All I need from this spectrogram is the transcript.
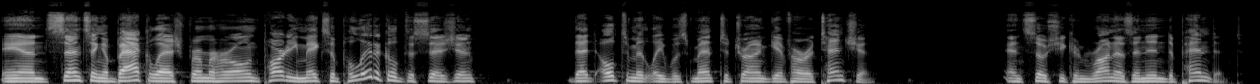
and sensing a backlash from her own party makes a political decision that ultimately was meant to try and give her attention. And so she can run as an independent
